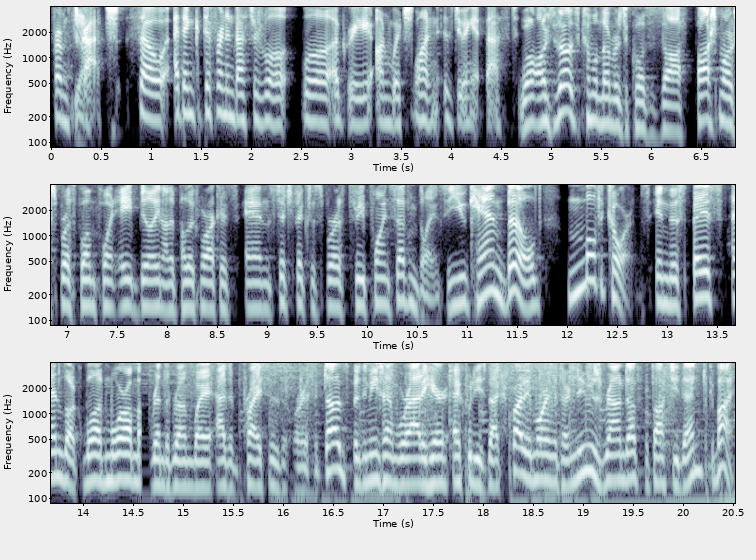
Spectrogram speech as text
from scratch. So I think different investors will will agree on which one is doing it best. Well, I'll throw out a couple numbers to close this off. Poshmark's worth 1.8 billion on the public markets, and Stitch Fix is worth 3.7 billion. So you can build multicorns in this space. And look, we'll have more on Rent the Runway as it prices or if it does. But in the meantime, we're out of here. Equity's back Friday morning with our news roundup. We'll talk to you then. Goodbye.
